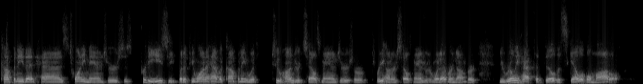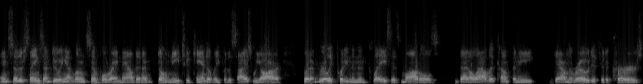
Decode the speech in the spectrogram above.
company that has 20 managers is pretty easy. But if you want to have a company with 200 sales managers or 300 sales managers or whatever number, you really have to build a scalable model. And so there's things I'm doing at Loan Simple right now that I don't need to, candidly, for the size we are, but I'm mm-hmm. really putting them in place as models that allow the company down the road, if it occurs,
